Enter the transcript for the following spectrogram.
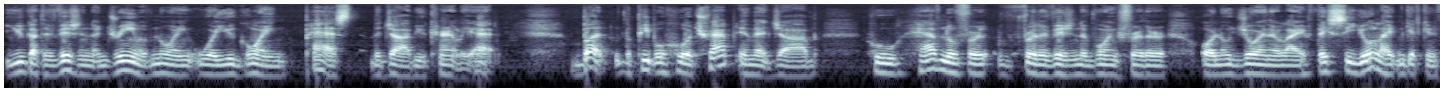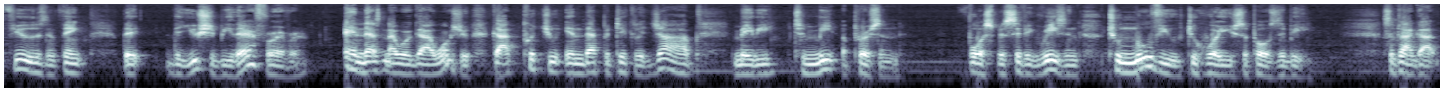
you got the vision, the dream of knowing where you're going past the job you're currently at. But the people who are trapped in that job, who have no fur- further vision of going further or no joy in their life, they see your light and get confused and think that, that you should be there forever. And that's not where God wants you. God put you in that particular job, maybe to meet a person for a specific reason to move you to where you're supposed to be. Sometimes God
